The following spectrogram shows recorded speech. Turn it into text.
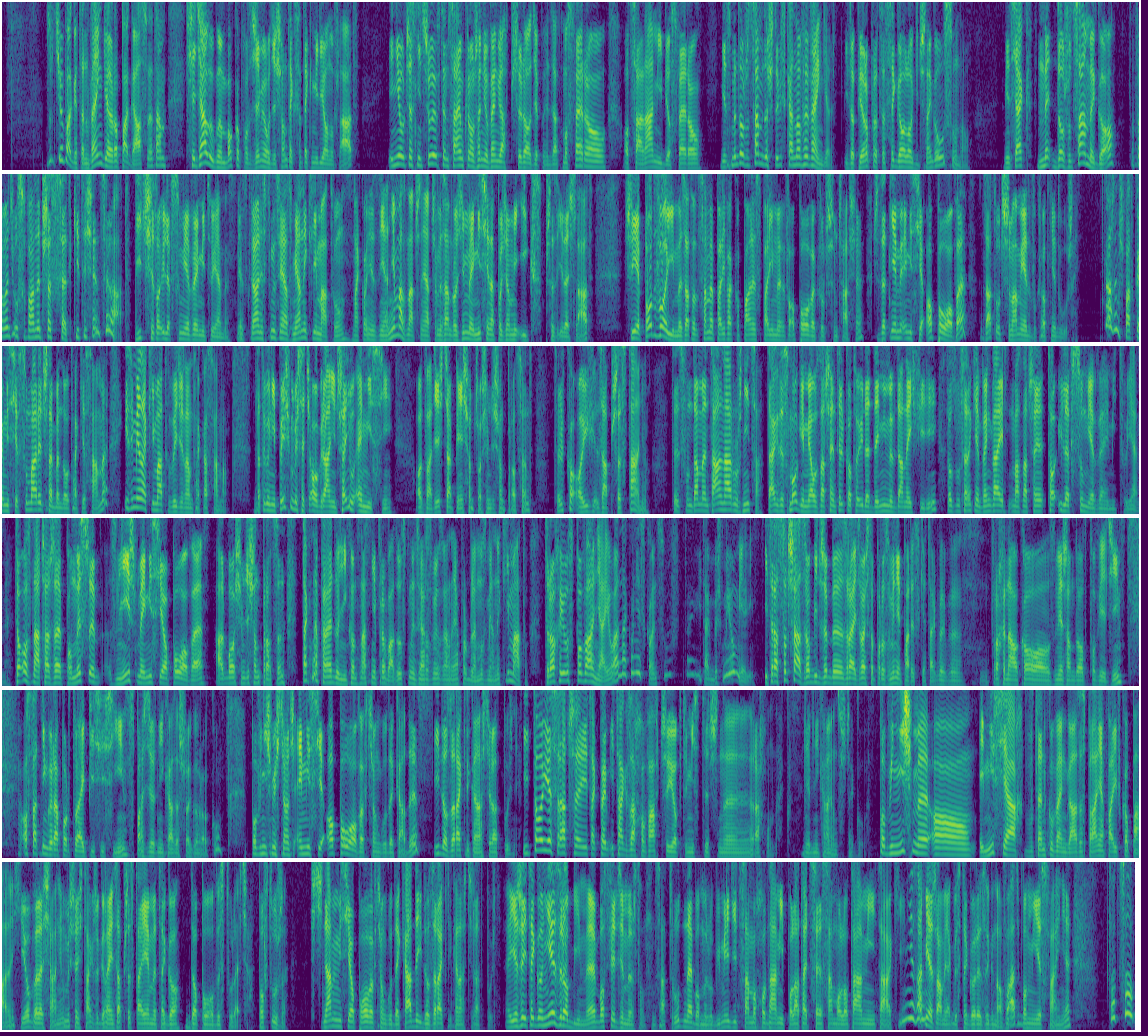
Zwróćcie uwagę, ten węgiel, ropa, gaz, one tam siedziały głęboko pod ziemią dziesiątek, setek milionów lat i nie uczestniczyły w tym samym krążeniu węgla w przyrodzie pomiędzy atmosferą, oceanami, biosferą. Więc my dorzucamy do środowiska nowy węgiel i dopiero procesy geologiczne go usuną. Więc jak my dorzucamy go, to to będzie usuwany przez setki tysięcy lat. Licz się to, ile w sumie wyemitujemy. Więc generalnie z punktu widzenia zmiany klimatu, na koniec dnia nie ma znaczenia, czy my zamrozimy emisję na poziomie X przez ileś lat, czy je podwoimy, za to te same paliwa kopalne spalimy w o połowę krótszym czasie, czy zetniemy emisję o połowę, za to utrzymamy je dwukrotnie dłużej. W każdym przypadku emisje sumaryczne będą takie same i zmiana klimatu wyjdzie nam taka sama. Dlatego nie powinniśmy myśleć o ograniczeniu emisji o 20, 50 czy 80%, tylko o ich zaprzestaniu. To jest fundamentalna różnica. Tak, ze smogiem miało znaczenie tylko to, ile dymimy w danej chwili, to z dwutlenkiem węgla ma znaczenie to, ile w sumie wyemitujemy. To oznacza, że pomysły zmniejszmy emisję o połowę albo 80% tak naprawdę donikąd nas nie prowadzą z punktu widzenia rozwiązania problemu zmiany klimatu. Trochę ją spowalniają, ale na koniec końców i tak byśmy ją mieli. I teraz co trzeba zrobić, żeby zrealizować to porozumienie paryskie? Tak, jakby trochę naokoło zmierzam do odpowiedzi. Ostatniego raportu IPCC z października zeszłego roku powinniśmy ściąć emisję o połowę w ciągu dekady i do zera kilkanaście lat później. I to jest raczej, tak powiem, i tak zachowawczy i optymistyczny rachunek nie wnikając w szczegóły. Powinniśmy o emisjach dwutlenku węgla ze spalania paliw kopalnych i o wylesianiu myśleć tak, że granica przestajemy tego do połowy stulecia. Powtórzę. Ścinamy emisję o połowę w ciągu dekady i do zera kilkanaście lat później. Jeżeli tego nie zrobimy, bo stwierdzimy, że to za trudne, bo my lubimy jeździć samochodami, polatać sobie samolotami, tak, i nie zamierzam jakby z tego rezygnować, bo mi jest fajnie, to co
